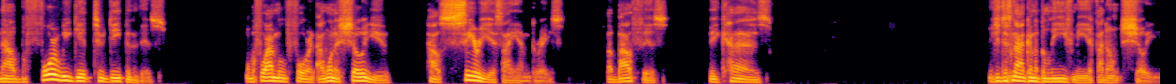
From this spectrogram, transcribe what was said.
now before we get too deep into this before i move forward i want to show you how serious i am grace about this because you're just not going to believe me if i don't show you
